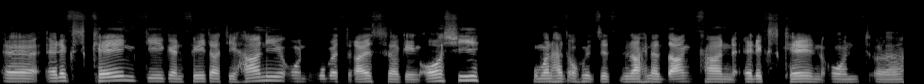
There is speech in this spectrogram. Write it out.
äh, Alex Kane gegen Peter Tihani und Robert Dreisker gegen Orshi, wo man halt auch mit jetzt im Nachhinein sagen kann, Alex Kane und äh,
